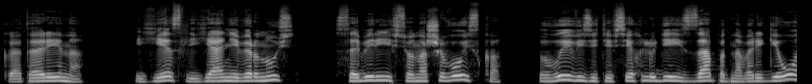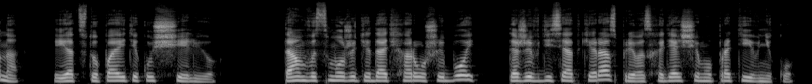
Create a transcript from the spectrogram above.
«Катарина, если я не вернусь, собери все наше войско, вывезите всех людей из западного региона и отступайте к ущелью. Там вы сможете дать хороший бой даже в десятки раз превосходящему противнику.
